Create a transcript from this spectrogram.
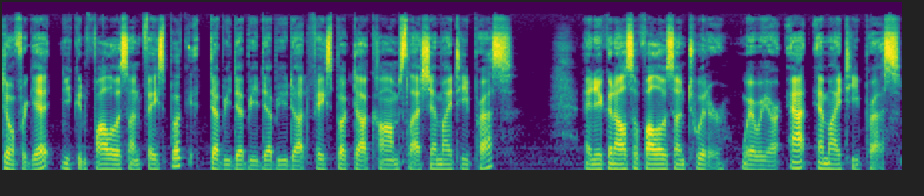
Don't forget, you can follow us on Facebook at www.facebook.com slash mitpress. And you can also follow us on Twitter, where we are at MIT Press.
